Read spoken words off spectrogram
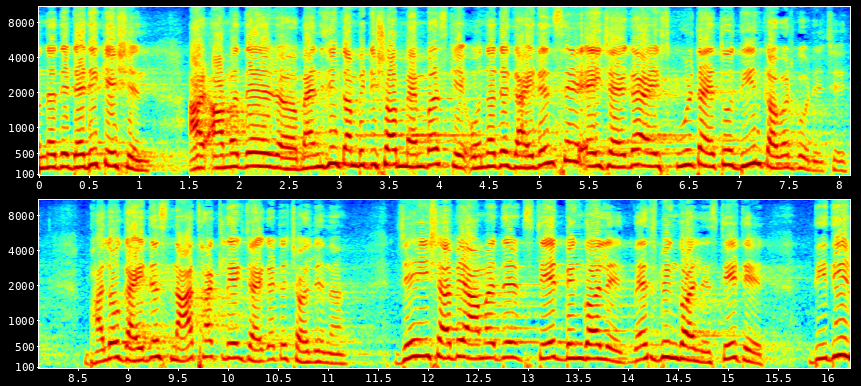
ওনাদের ডেডিকেশন আর আমাদের ম্যানেজিং কমিটি সব মেম্বার্সকে ওনাদের গাইডেন্সে এই জায়গায় এই স্কুলটা এত দিন কভার করেছে। ভালো গাইডেন্স না থাকলে জায়গাটা চলে না। যে হিসাবে আমাদের স্টেট বেঙ্গলে ওয়েস্ট বেঙ্গলে স্টেটের দিদির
